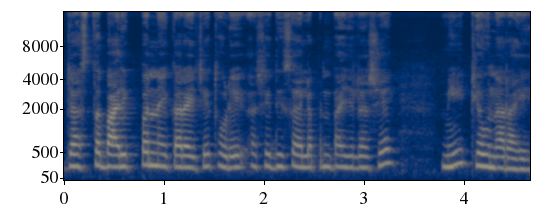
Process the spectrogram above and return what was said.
जास्त बारीक पण नाही करायचे थोडे असे दिसायला पण पाहिजे असे मी ठेवणार आहे.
